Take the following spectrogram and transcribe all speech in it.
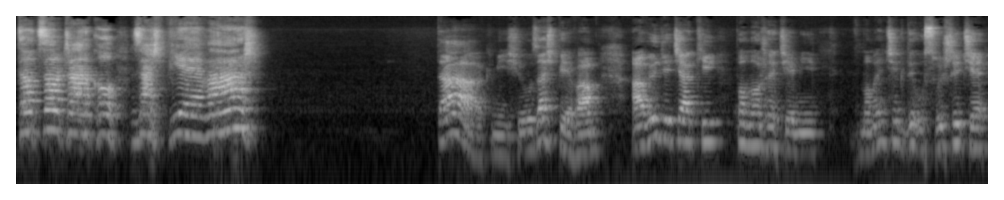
To co, Czarku, zaśpiewasz? Tak, misiu, zaśpiewam, a wy, dzieciaki, pomożecie mi. W momencie, gdy usłyszycie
